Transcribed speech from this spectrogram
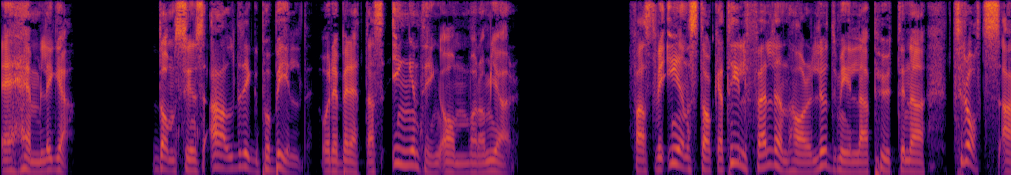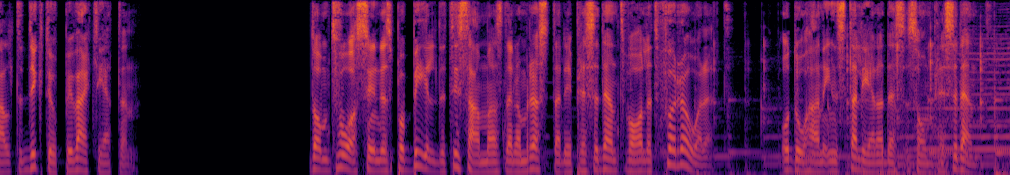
är hemliga. De syns aldrig på bild och det berättas ingenting om vad de gör. Fast vid enstaka tillfällen har Ludmilla Putina trots allt dykt upp i verkligheten. De två syntes på bild tillsammans när de röstade i presidentvalet förra året och då han installerades som president.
